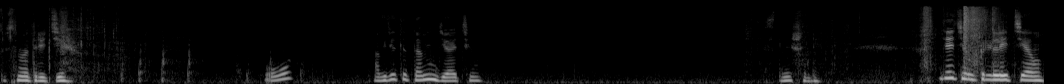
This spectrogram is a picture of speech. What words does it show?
Посмотрите. О, а где-то там дятел. Слышали? Дятел прилетел.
